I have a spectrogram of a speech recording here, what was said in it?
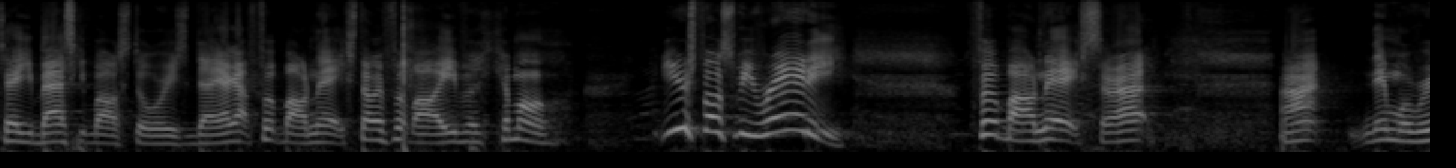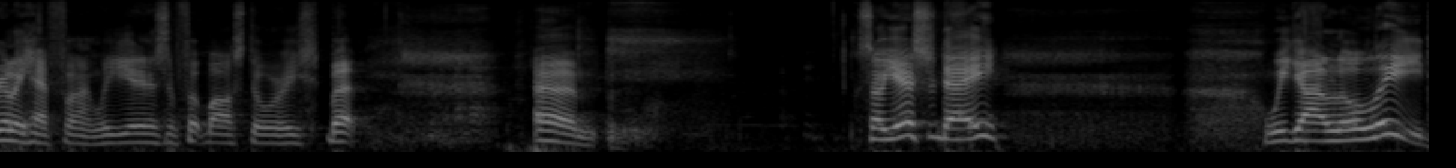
Tell you basketball stories today. I got football next. Me football, Eva. Come on. You're supposed to be ready. Football next, all right? All right. Then we'll really have fun. We get into some football stories. But um, so yesterday we got a little lead.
